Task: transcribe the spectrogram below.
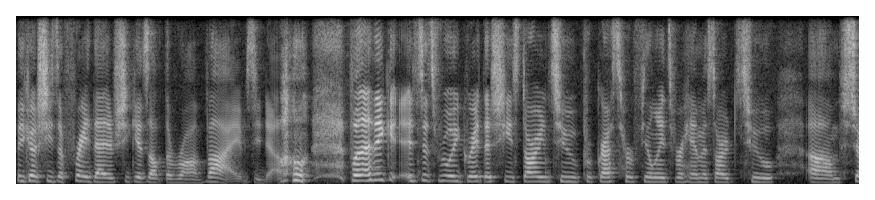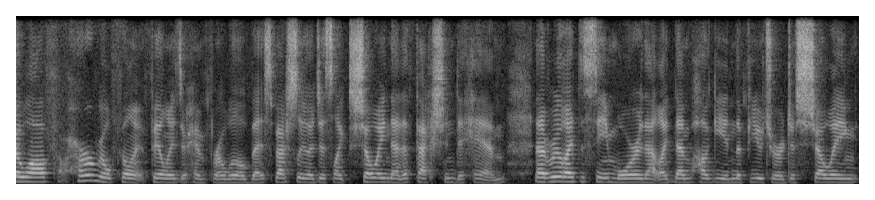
because she's afraid that if she gives off the wrong vibes, you know. but I think it's just really great that she's starting to progress her feelings for him and start to um, show off her real feeling, feelings for him for a little bit, especially just like showing that affection to him. And I'd really like to see more of that, like them hugging in the future, or just showing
